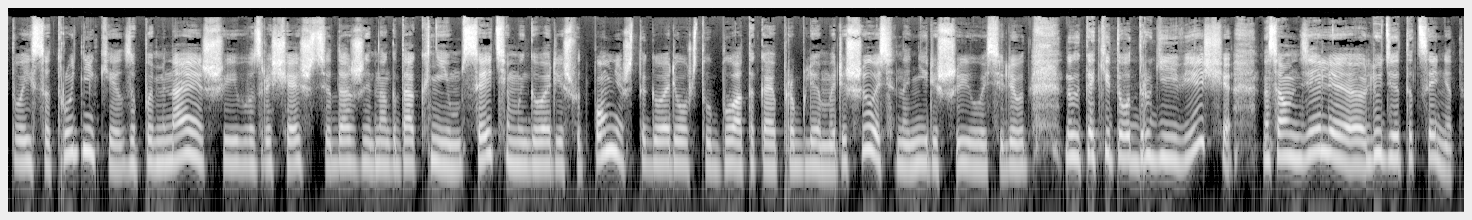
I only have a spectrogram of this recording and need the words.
твои сотрудники, запоминаешь и возвращаешься даже иногда к ним с этим и говоришь, вот помнишь, ты говорил, что была такая проблема, решилась она, не решилась, или вот ну, какие-то вот другие вещи, на самом деле люди это ценят.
